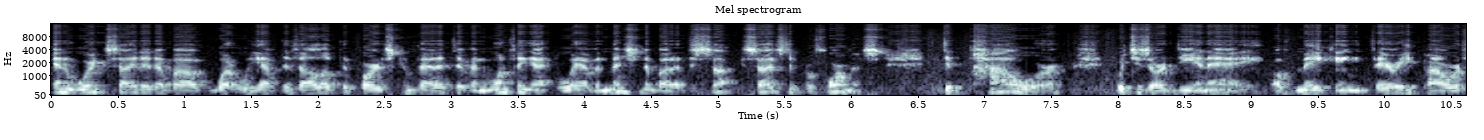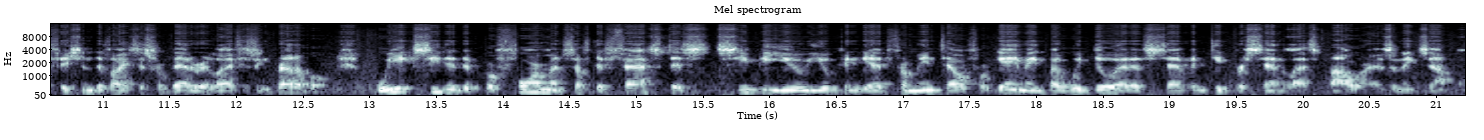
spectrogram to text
and we're excited about what we have developed. The part is competitive, and one thing I, we haven't mentioned about it, besides the performance, the power, which is our DNA of making very power efficient devices for battery life is incredible. We exceeded the performance of the fastest CPU you can get from Intel for gaming, but we do it at 70% less power as an example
